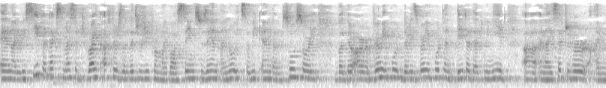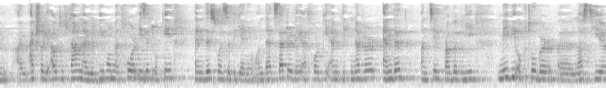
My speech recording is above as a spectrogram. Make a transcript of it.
And I received a text message right after the liturgy from my boss saying, Suzan, I know it's a weekend. I'm so sorry, but there are very important. There is very important data that we need. Uh, and I said to her, I'm I'm actually out of town. I will be home at four. Is it okay? And this was the beginning. On that Saturday at 4 p.m., it never ended until probably maybe October uh, last year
